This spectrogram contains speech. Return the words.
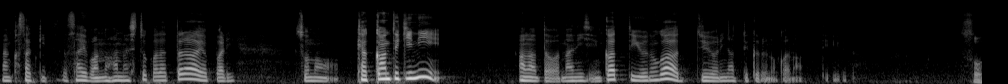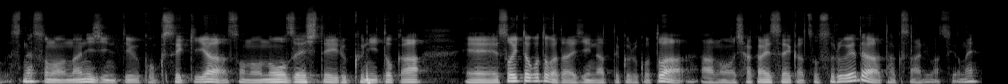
なんかさっき言ってた裁判の話とかだったらやっぱりその客観的にあなたは何人かっていうのが重要になってくるのかなっていう。そうですねその何人という国籍やその納税している国とか、えーそういったことが大事になってくることはあの社会生活をする上ではたくさんありますよね。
